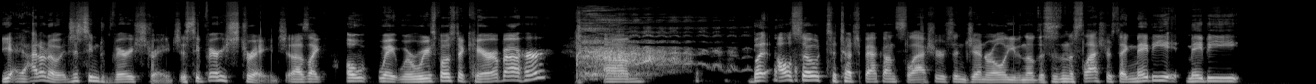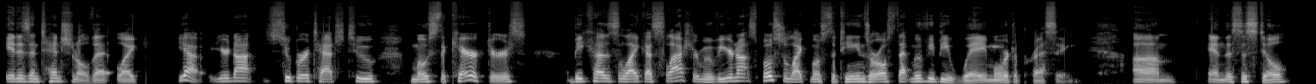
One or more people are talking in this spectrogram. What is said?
yeah, I don't know. It just seemed very strange. It seemed very strange. And I was like, "Oh, wait, were we supposed to care about her?" Um but also to touch back on slashers in general, even though this isn't a slasher thing, maybe maybe it is intentional that like yeah, you're not super attached to most of the characters because like a slasher movie, you're not supposed to like most of the teens, or else that movie be way more depressing. Um, and this is still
